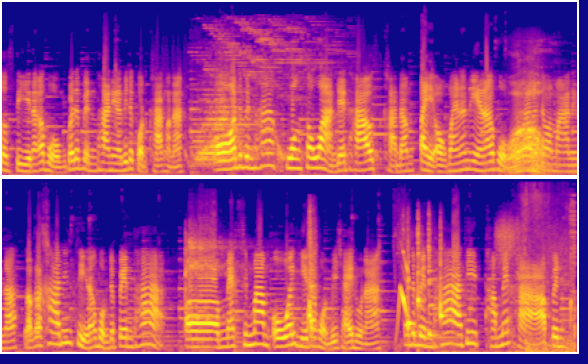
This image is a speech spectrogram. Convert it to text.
ตัว C นะครับผมก็จะเป็นท่านี้นะพี่จะกดค้างก่อนนะอ๋อจะเป็นท่าควงสว่านใจเท้าขาดำเตะออกไปนั่นเองนะครับผมท่าจะประมาณนี้นะแล้วก็ท่าที่สี่นะครับผมจะเป็นท่า เอ่อ maximum overheat ผมพี่ใช้ดูนะ ก็จะเป็นท่าที่ทำให้ขาเป็นไฟ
